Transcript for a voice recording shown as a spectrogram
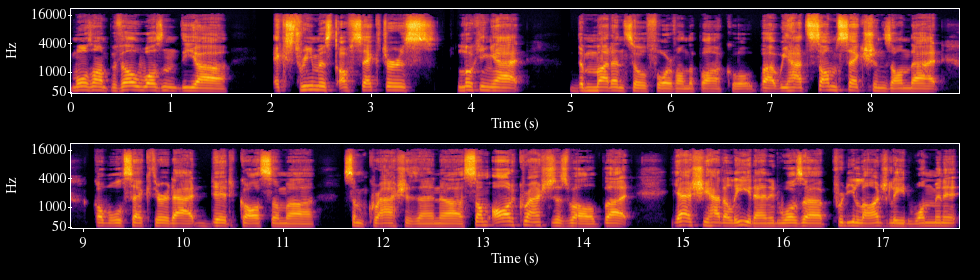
Mons-en-Pévèle wasn't the uh, extremist of sectors looking at the mud and so forth on the parkour. But we had some sections on that cobble sector that did cause some uh, some crashes and uh, some odd crashes as well. But yeah, she had a lead, and it was a pretty large lead, one minute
